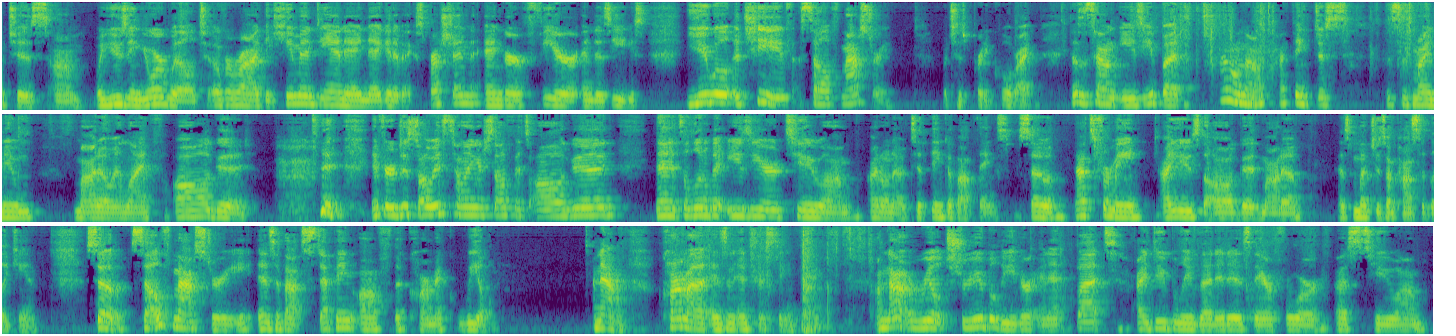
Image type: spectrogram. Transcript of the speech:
which is um, well, using your will to override the human DNA negative expression, anger, fear, and disease, you will achieve self mastery, which is pretty cool, right? Doesn't sound easy, but I don't know. I think just this is my new motto in life all good. if you're just always telling yourself it's all good, then it's a little bit easier to, um, I don't know, to think about things. So that's for me. I use the all good motto as much as I possibly can. So, self mastery is about stepping off the karmic wheel. Now, karma is an interesting thing. I'm not a real true believer in it, but I do believe that it is there for us to, um,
